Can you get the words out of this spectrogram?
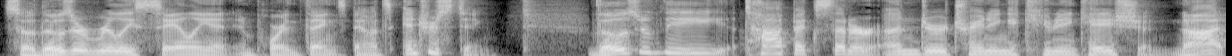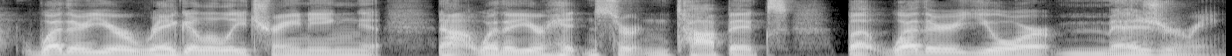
So those are really salient, important things. Now it's interesting. Those are the topics that are under training and communication, not whether you're regularly training, not whether you're hitting certain topics, but whether you're measuring.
